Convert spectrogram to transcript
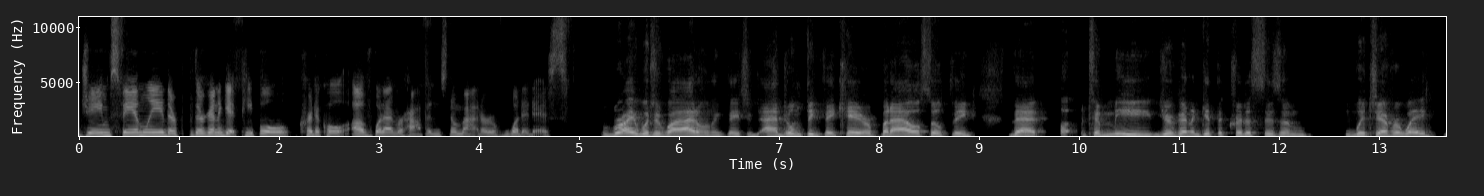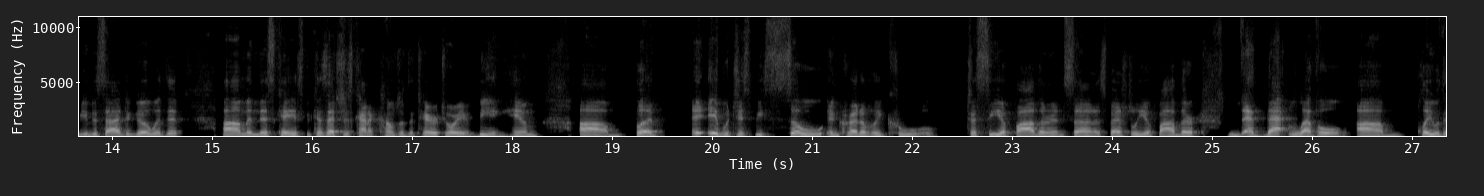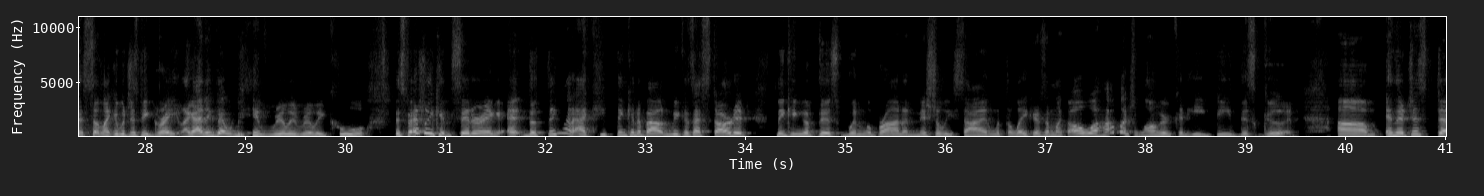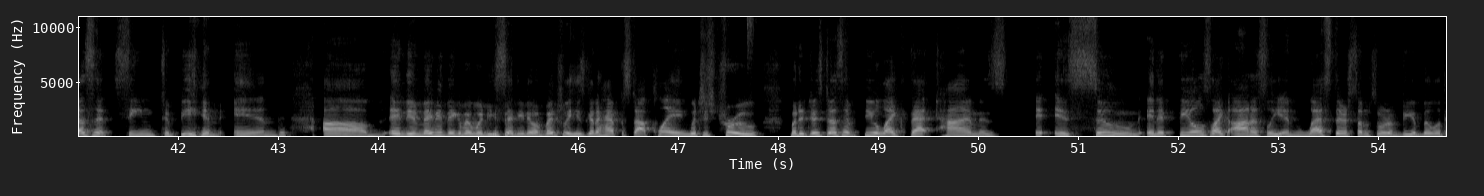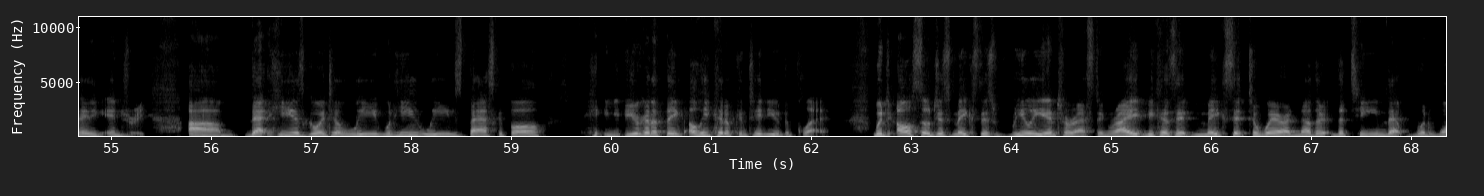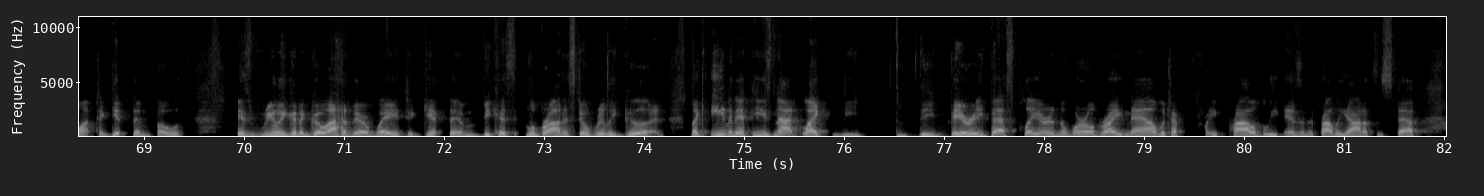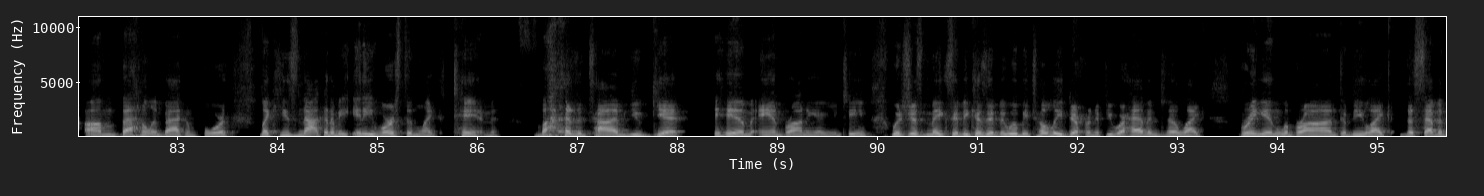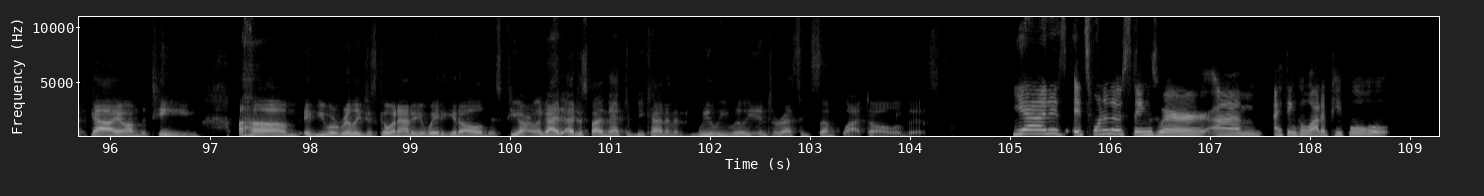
James family, they're they're going to get people critical of whatever happens, no matter what it is. Right, which is why I don't think they should. I don't think they care, but I also think that uh, to me, you're going to get the criticism whichever way you decide to go with it. Um, in this case, because that just kind of comes with the territory of being him. Um, but it, it would just be so incredibly cool to see a father and son, especially a father at that level, um, play with his son. Like it would just be great. Like I think that would be really, really cool, especially considering uh, the thing that I keep thinking about because I started thinking of this when LeBron initially signed with the Lakers. I'm like, oh well, how much longer could he be this good? Um, and there just doesn't seem to be an end. Um, and it made me think of it when you said, you know, eventually he's going to have to stop playing, which is true, but it just doesn't feel like that time is is soon. And it feels like, honestly, unless there's some sort of debilitating injury, um, that he is going to leave. When he leaves basketball, he, you're going to think, oh, he could have continued to play. Which also just makes this really interesting, right? Because it makes it to where another, the team that would want to get them both is really going to go out of their way to get them because LeBron is still really good. Like, even if he's not like the the very best player in the world right now, which I, he probably isn't. It's probably Giannis and Steph um, battling back and forth. Like he's not going to be any worse than like 10 by the time you get him and Bronny on your team, which just makes it because if it would be totally different if you were having to like bring in LeBron to be like the seventh guy on the team. Um, if you were really just going out of your way to get all of this PR. Like I, I just find that to be kind of a really, really interesting subplot to all of this. Yeah, and it's it's one of those things where um, I think a lot of people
